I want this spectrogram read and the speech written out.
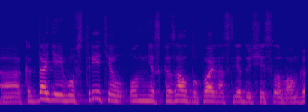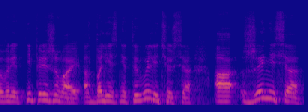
А, когда я его встретил, он мне сказал буквально следующие слова. Он говорит, не переживай, от болезни ты вылечишься, а женися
